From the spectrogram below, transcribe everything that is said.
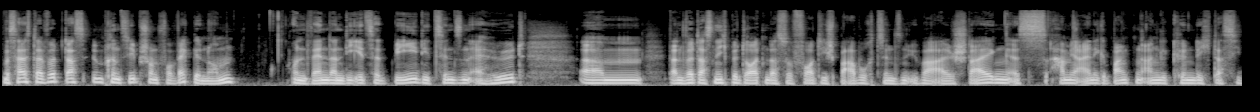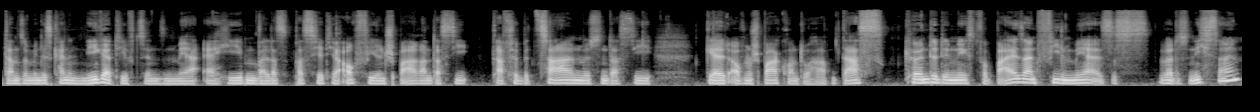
Das heißt, da wird das im Prinzip schon vorweggenommen. Und wenn dann die EZB die Zinsen erhöht, ähm, dann wird das nicht bedeuten, dass sofort die Sparbuchzinsen überall steigen. Es haben ja einige Banken angekündigt, dass sie dann zumindest keine Negativzinsen mehr erheben, weil das passiert ja auch vielen Sparern, dass sie dafür bezahlen müssen, dass sie Geld auf dem Sparkonto haben. Das könnte demnächst vorbei sein. Viel mehr ist es, wird es nicht sein,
